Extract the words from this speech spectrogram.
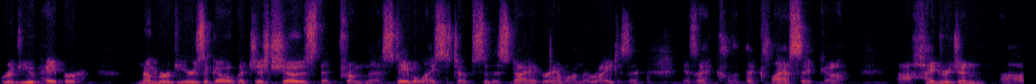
review paper number of years ago, but just shows that from the stable isotopes, so this diagram on the right is, a, is a, the classic uh, uh, hydrogen uh,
